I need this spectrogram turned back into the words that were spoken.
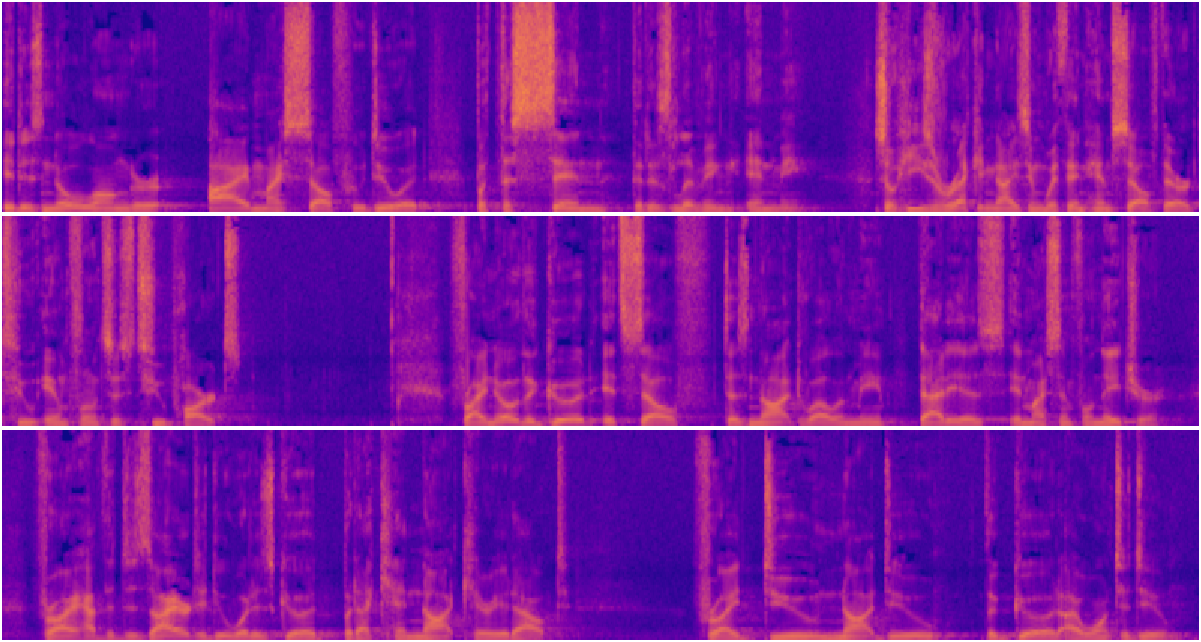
it is no longer I myself who do it, but the sin that is living in me. So he's recognizing within himself there are two influences, two parts. For I know the good itself does not dwell in me, that is, in my sinful nature. For I have the desire to do what is good, but I cannot carry it out. For I do not do the good I want to do,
